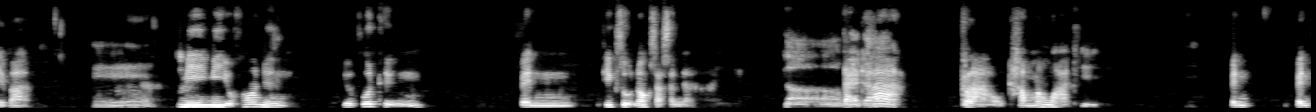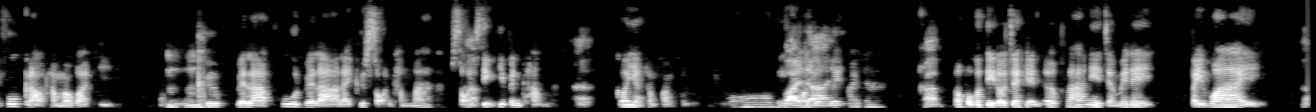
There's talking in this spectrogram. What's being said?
ได้บ้างอืมอืมมีมีอยู่ข้อหนึ่งคือพูดถึงเป็นภิกษุนอกศาสนาอ่าแต่ถ้ากล่าวธรรมวาที เป็นเป็นผู้กล่าวธรรมวาทีอืมคือเวลาพูดเวลาอะไรคือสอนธรรมะสอนครับสิ่งที่เป็นธรรมอะฮะก็ยังทำความเคารพอยู่โอ้มีไหว้ข้อยได้กเว้นไหว้ได้ ครับเพราะปกติเราจะเห็นเออพระนี่จะไม่ได้ไปไหว้เอ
